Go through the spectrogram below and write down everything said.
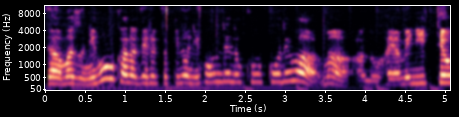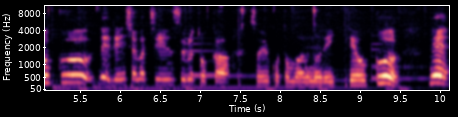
じゃあ、まず日本から出るときの日本での空港では、まあ、あの、早めに行っておく。で、電車が遅延するとか、そういうこともあるので行っておく。で、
